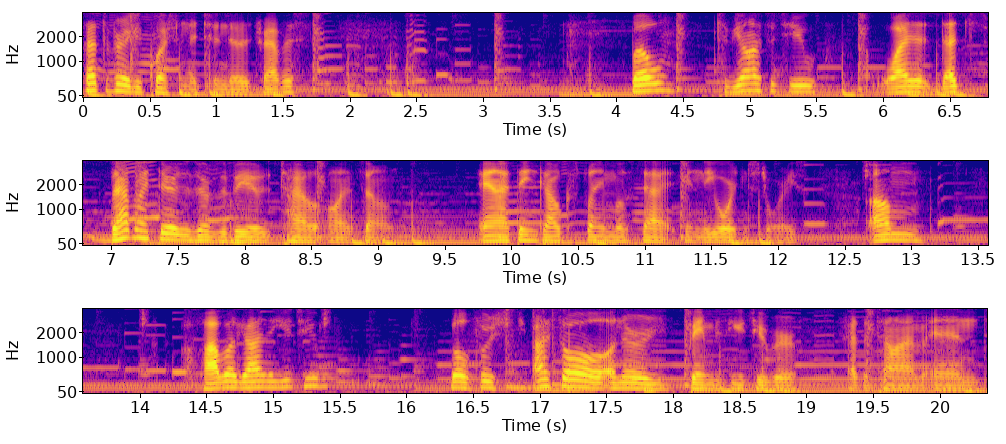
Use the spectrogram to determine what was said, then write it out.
That's a very good question, Nintendo Travis. Well, to be honest with you, why that's that right there deserves a video title on its own, and I think I'll explain most of that in the origin stories. Um, how I got into YouTube? Well, first I saw another famous YouTuber at the time, and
